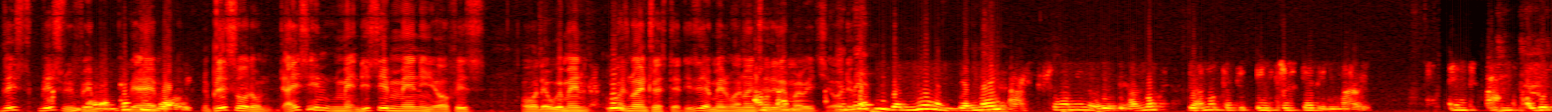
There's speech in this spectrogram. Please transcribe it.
please, please refrain. Um, please hold on. I see men. Do you see men in your office or the women who is not interested? Is it the men who are not interested in marriage, or the saying the men, the men are shunning away. They are not, they are not getting interested in marriage. And um, with,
